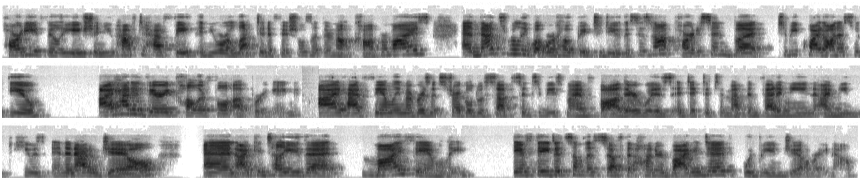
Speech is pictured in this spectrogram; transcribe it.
party affiliation, you have to have faith in your elected officials that they're not compromised. And that's really what we're hoping to do. This is not partisan, but to be quite honest with you, I had a very colorful upbringing. I had family members that struggled with substance abuse. My own father was addicted to methamphetamine. I mean, he was in and out of jail. And I can tell you that my family, if they did some of the stuff that Hunter Biden did, would be in jail right now.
